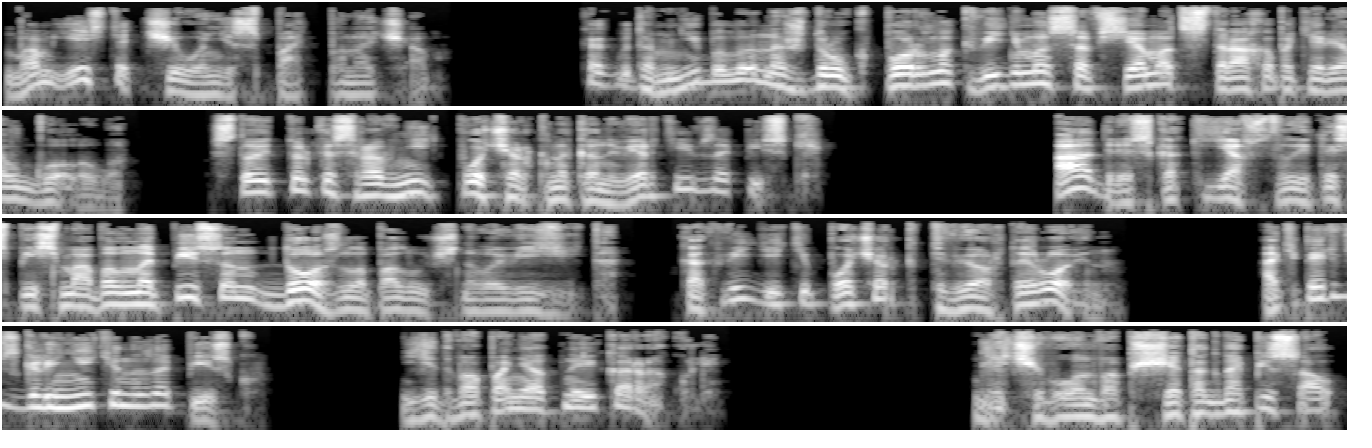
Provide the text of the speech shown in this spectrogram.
вам есть от чего не спать по ночам. Как бы там ни было, наш друг Порлок, видимо, совсем от страха потерял голову. Стоит только сравнить почерк на конверте и в записке. Адрес, как явствует из письма, был написан до злополучного визита. Как видите, почерк твердый ровен. А теперь взгляните на записку. Едва понятные каракули. Для чего он вообще тогда писал?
